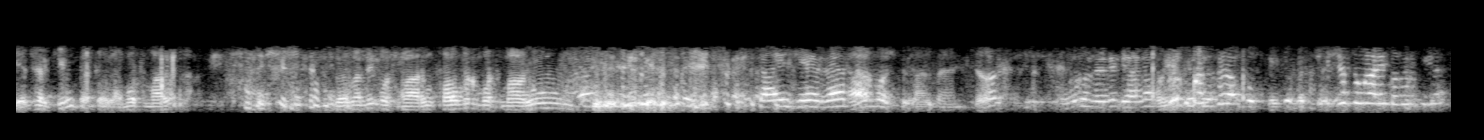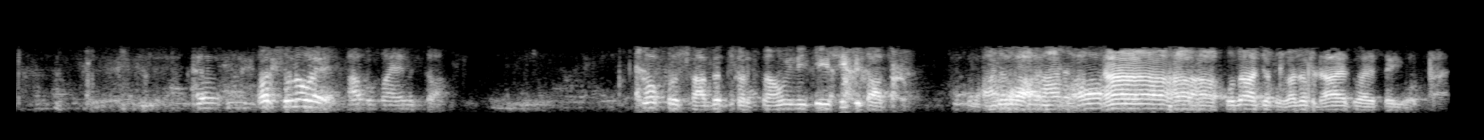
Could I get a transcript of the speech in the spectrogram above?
یہ پھر کیوں کٹولا مٹھ مارو ماروں قومن ماروں ہاں،۔ یہ تمہاری بزرگی ہے اور سنو ہے اب ان کا کفر ثابت کرتا ہوں انہیں کی اسی کتاب سے ہاں ہاں ہاں خدا جب غضب ڈھائے تو ایسے ہی ہوتا ہے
